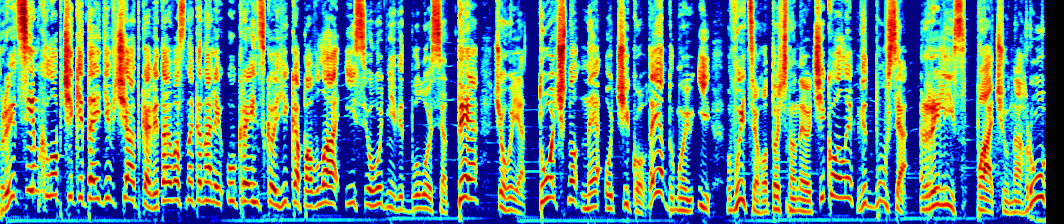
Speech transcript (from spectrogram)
Привіт хлопчики та й дівчатка! Вітаю вас на каналі Українського Гіка Павла. І сьогодні відбулося те, чого я точно не очікував. Та я думаю, і ви цього точно не очікували. Відбувся реліз патчу на гру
